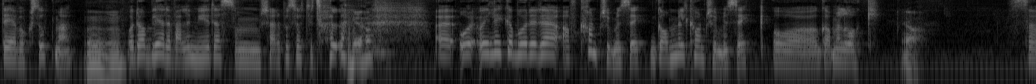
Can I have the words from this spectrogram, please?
det jeg vokste opp med. Og da blir det veldig mye det som skjedde på 70-tallet. Ja. Eh, og, og jeg liker både det av countrymusikk, gammel countrymusikk og gammel rock. Ja. Så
